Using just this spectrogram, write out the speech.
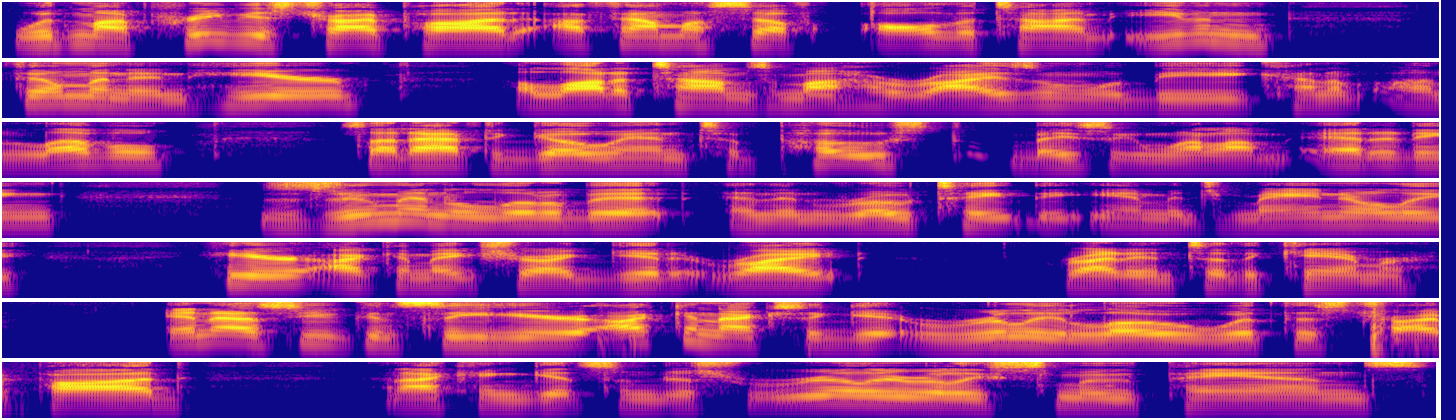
With my previous tripod, I found myself all the time, even filming in here, a lot of times my horizon would be kind of unlevel. So I'd have to go into post, basically while I'm editing, zoom in a little bit and then rotate the image manually. Here I can make sure I get it right, right into the camera. And as you can see here, I can actually get really low with this tripod and I can get some just really, really smooth pans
